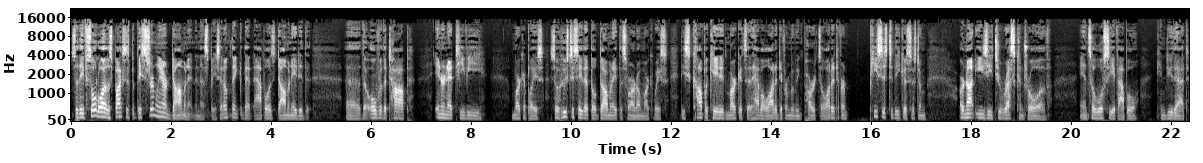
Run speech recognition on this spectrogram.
So they've sold a lot of those boxes, but they certainly aren't dominant in that space. I don't think that Apple has dominated uh, the over-the-top internet TV marketplace. So who's to say that they'll dominate the home marketplace? These complicated markets that have a lot of different moving parts, a lot of different pieces to the ecosystem, are not easy to wrest control of. And so we'll see if Apple can do that.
